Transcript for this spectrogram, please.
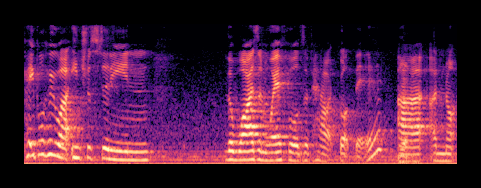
people who are interested in the whys and wherefores of how it got there uh, are not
